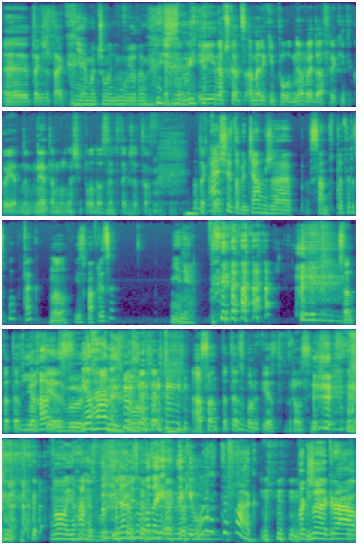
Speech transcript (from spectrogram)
E, także tak. Nie wiem, o czym oni mówią tam. I na przykład z Ameryki Południowej do Afryki tylko jednym, nie? Tam można się było dostać, także to. No A ja takie. się dowiedziałem, że Sankt Petersburg, tak? No. Jest w Afryce? Nie. Nie. Sankt Petersburg jest. Johannesburg. Johannesburg. A Sankt Petersburg jest w Rosji. No, Johannesburg. I dla mnie to było takie, takie what the fuck? Także gra, e,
